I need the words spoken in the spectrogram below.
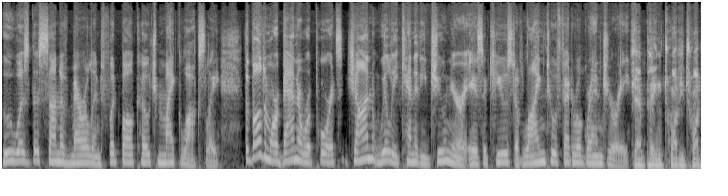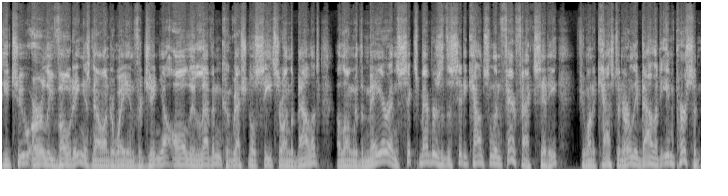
who was the son of Maryland football coach Mike Locksley. The Baltimore Banner reports John Willie Kennedy Jr. is accused of lying to a federal grand jury. Campaign 2022 early voting is now underway in Virginia. All 11 congressional seats are on the ballot, along with the mayor and six members of the city council in Fairfax City. If you want to cast an early ballot in person,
